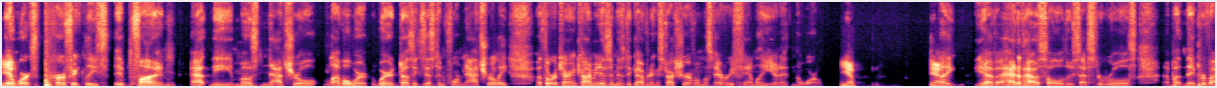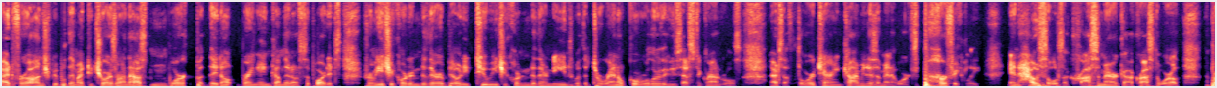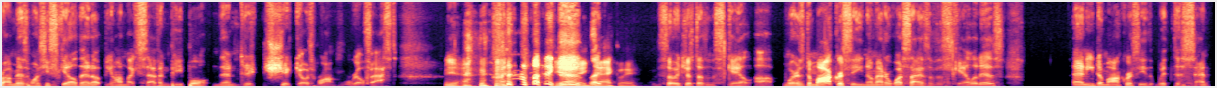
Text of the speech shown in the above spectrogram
Yeah. It works perfectly fine at the most natural level where, where it does exist and form naturally. Authoritarian communism is the governing structure of almost every family unit in the world. Yep. Yeah. Like you have a head of household who sets the rules, uh, but they provide for a hundred people. They might do chores around the house and work, but they don't bring income. They don't support. It's from each according to their ability, to each according to their needs, with a tyrannical ruler who sets the ground rules. That's authoritarian communism, and it works perfectly in households across America, across the world. The problem is once you scale that up beyond like seven people, then the shit goes wrong real fast. Yeah. Like- yeah, like, exactly. So it just doesn't scale up. Whereas democracy, no matter what size of the scale it is, any democracy with dissent,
